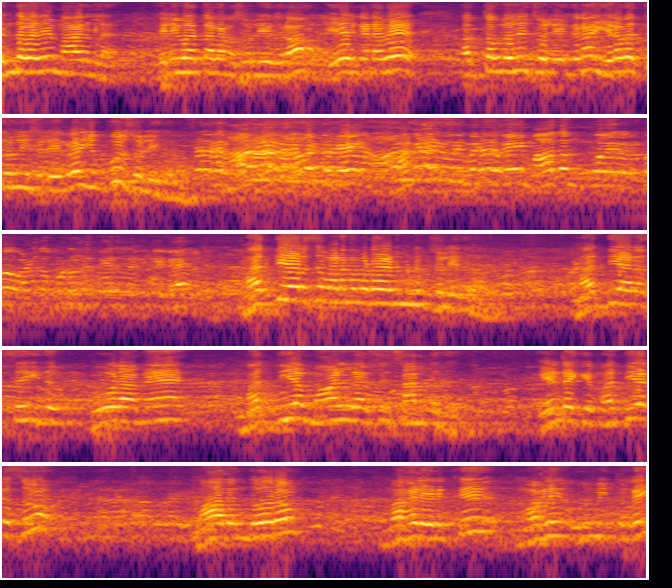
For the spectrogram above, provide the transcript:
எந்த வகையும் மாறல. தெளிவாக தான் நாங்கள் சொல்லியிருக்கிறோம். ஏற்கனவே பத்தொன்பதுலையும் சொல்லியிருக்கிறோம் இருபத்தி ஒன்றுலையும் சொல்லியிருக்கிறோம் இப்பவும் சொல்லியிருக்கிறோம். மத்திய அரசு வழங்கப்பட வேண்டும் என்று சொல்லியிருக்கிறோம். மத்திய அரசு இது பூராமே மத்திய மாநில அரசு சார்ந்தது. இன்றைக்கு மத்திய அரசும் மாதந்தோறும் மகளிருக்கு மகளிர் உரிமை தொகை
